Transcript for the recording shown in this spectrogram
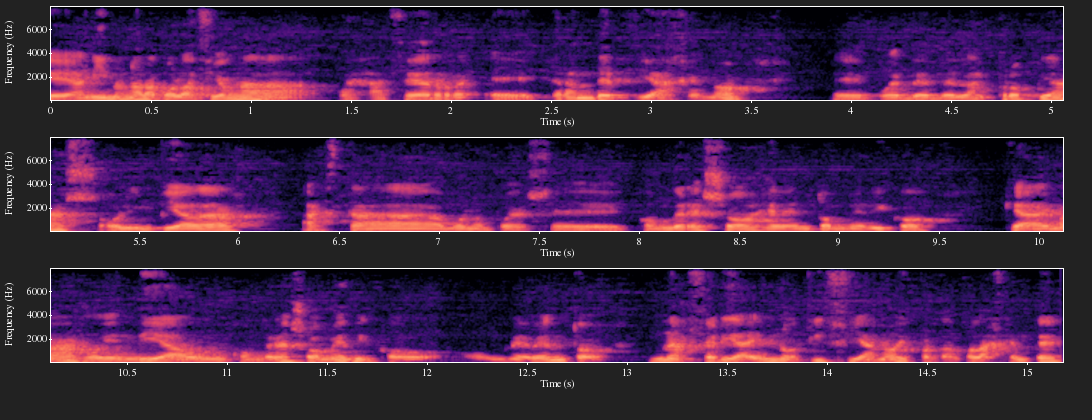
que animan a la población a, pues, hacer eh, grandes viajes, ¿no? Eh, pues desde las propias Olimpiadas hasta, bueno, pues eh, congresos, eventos médicos, que además hoy en día un congreso médico o un evento, una feria es noticia, ¿no? Y por tanto la gente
